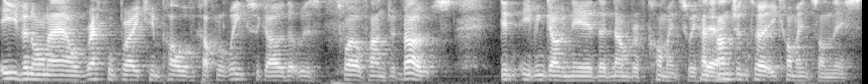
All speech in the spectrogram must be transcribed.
even on our record breaking poll of a couple of weeks ago that was 1,200 votes. didn't even go near the number of comments. We had Yeah. 130 comments on this,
